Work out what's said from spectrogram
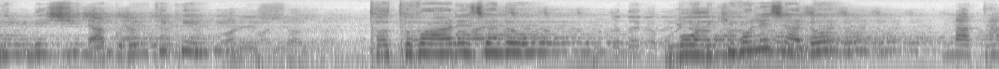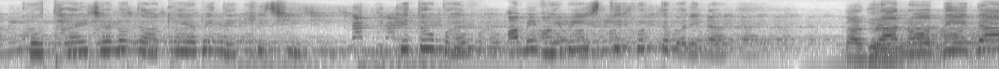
ভিন্দেশি নাগরের দিকে ততবার যেন মন কি বলে জানো? কোথায় যেন তাকে আমি দেখেছি কিন্তু আমি ভেবে স্থির করতে পারি না। দাদু। প্রাণ দিদা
